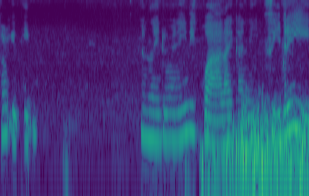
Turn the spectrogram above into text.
ข้าวอิ่มๆอะไรดูอันนี้ดีกว่ารายการนี้ ซีรีส์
